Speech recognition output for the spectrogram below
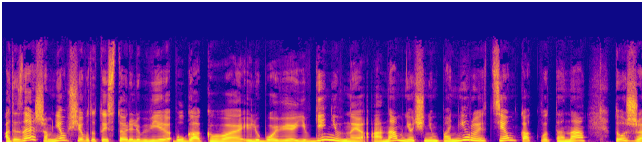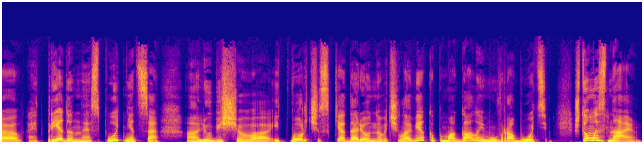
А ты знаешь, а мне вообще вот эта история любви Булгакова и Любови Евгеньевны, она мне очень импонирует тем, как вот она тоже какая-то преданная спутница а, любящего и творчески одаренного человека помогала ему в работе. Что мы знаем?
